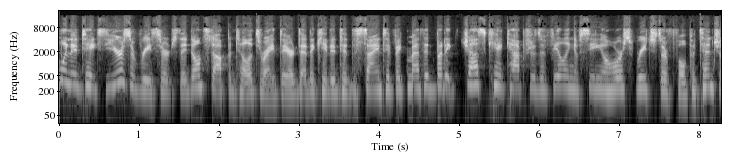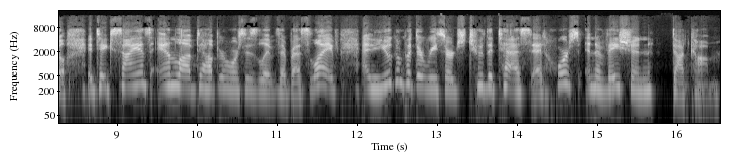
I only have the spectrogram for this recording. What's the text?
when it takes years of research, they don't stop until it's right. They are dedicated to the scientific method, but it just can't capture the feeling of seeing a horse reach their full potential. It takes science and love to help your horses live their best life, and you can put their research to the test at horseinnovation.com.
